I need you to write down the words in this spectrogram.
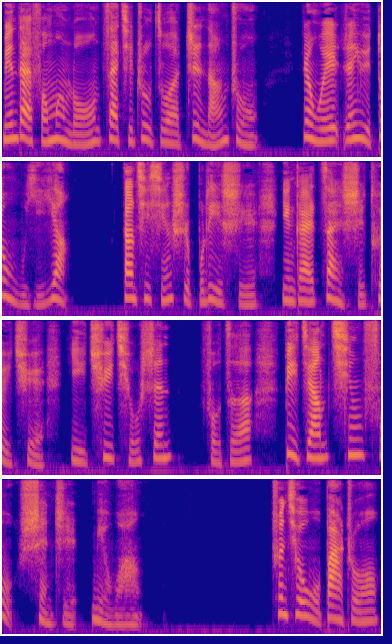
明代冯梦龙在其著作《智囊》中认为，人与动物一样，当其形势不利时，应该暂时退却，以屈求伸，否则必将倾覆甚至灭亡。春秋五霸中，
